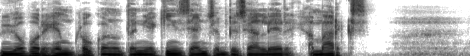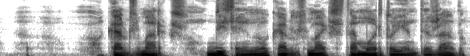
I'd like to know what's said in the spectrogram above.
yo por ejemplo, cuando tenía 15 años empecé a leer a Marx, a Carlos Marx. Dicen, ¿no? Carlos Marx está muerto y enterrado.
